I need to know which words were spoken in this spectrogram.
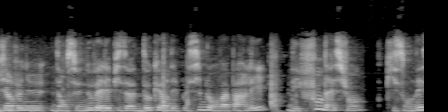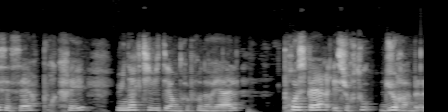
Bienvenue dans ce nouvel épisode d'Au des possibles où on va parler des fondations qui sont nécessaires pour créer une activité entrepreneuriale prospère et surtout durable.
